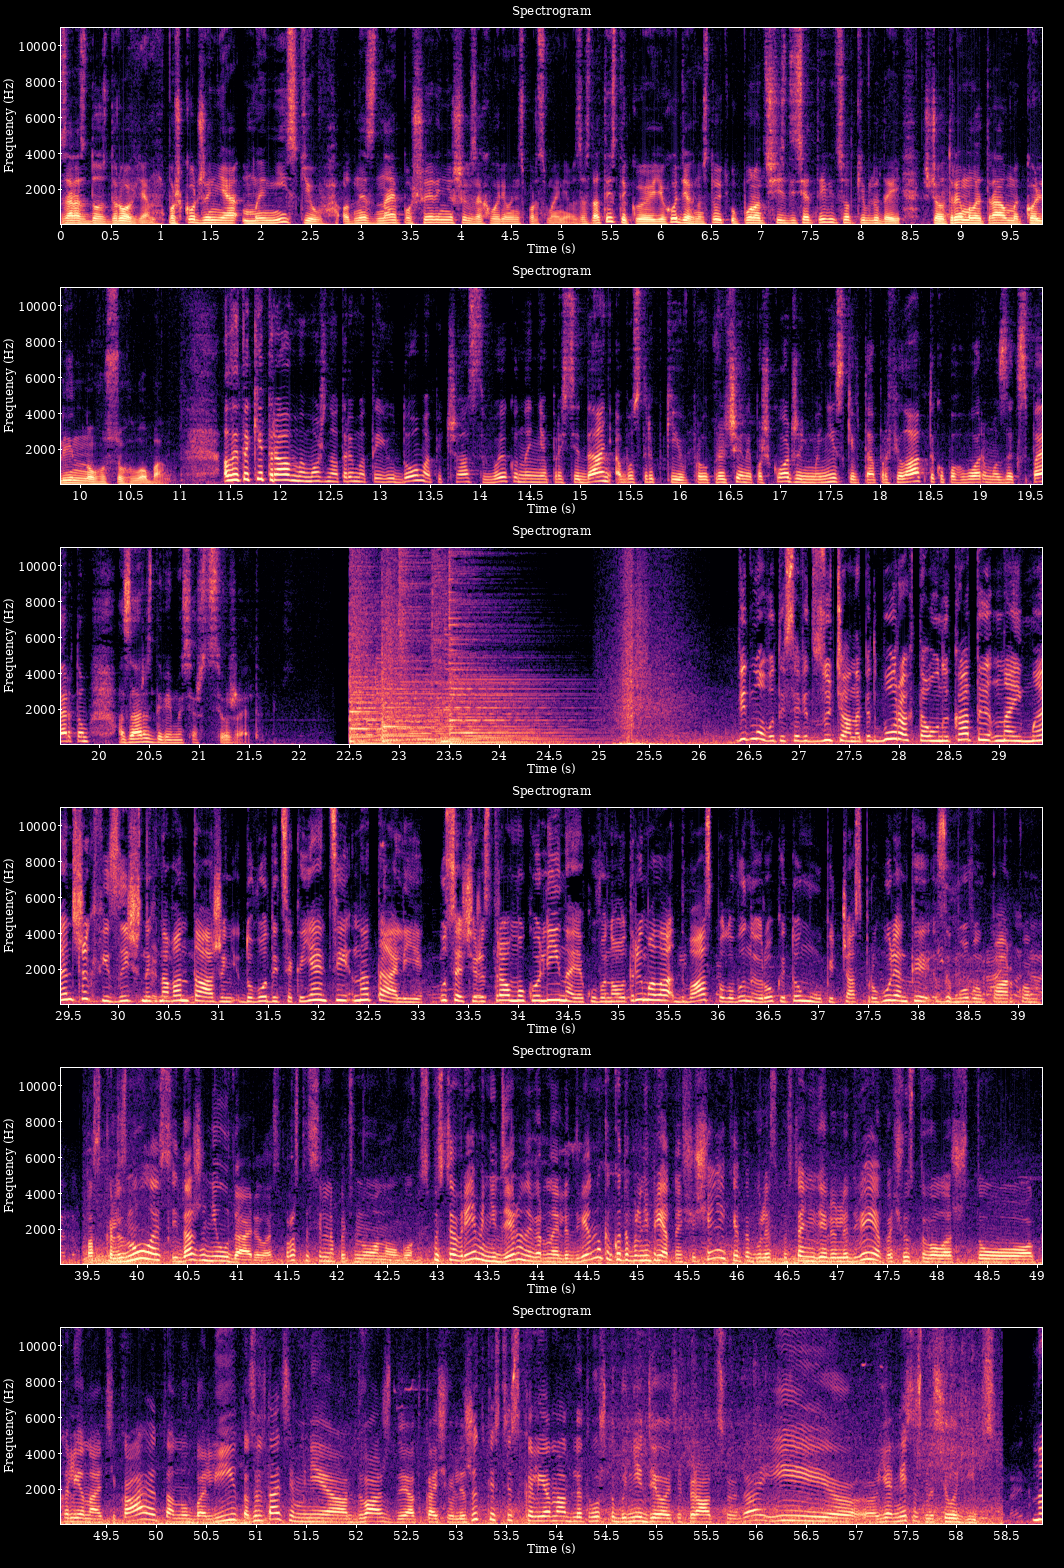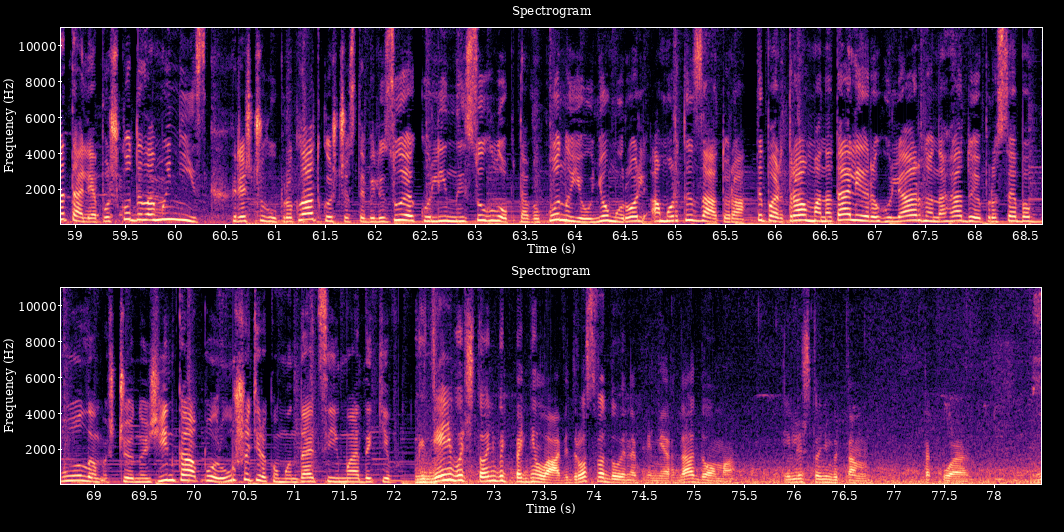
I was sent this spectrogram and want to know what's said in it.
Зараз до здоров'я. Пошкодження менісків одне з найпоширеніших захворювань спортсменів. За статистикою, його діагностують у понад 60% людей, що отримали травми колінного суглоба. Але такі травми можна отримати і удома під час виконання присідань або стрибків. Про причини пошкоджень, менісків та профілактику поговоримо з експертом. А зараз дивімося сюжет. Відмовитися від взуття на підборах та уникати найменших фізичних навантажень доводиться киянці Наталії. Усе через травму коліна, яку вона отримала два з половиною роки тому під час прогулянки зимовим парком. Поскользнулась и даже не ударилась, просто сильно потянула ногу. Спустя время, неделю, наверное, или две, ну, какое-то было неприятное ощущение, какие-то были. Спустя неделю или две я почувствовала, что колено отекает, оно болит. В результате мне дважды откачивали жидкости с колена для того, чтобы не делать операцию, да, и э, я месяц носила гипс. Наталія пошкодила меніск – хрящову прокладку, що стабілізує колінний суглоб та виконує у ньому роль амортизатора. Тепер травма Наталії регулярно нагадує про себе болем. Щойно жінка порушить рекомендації медиків. Где-нибудь что-нибудь подняла, ведро с водой, например, да, дома. Или что-нибудь там такое.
